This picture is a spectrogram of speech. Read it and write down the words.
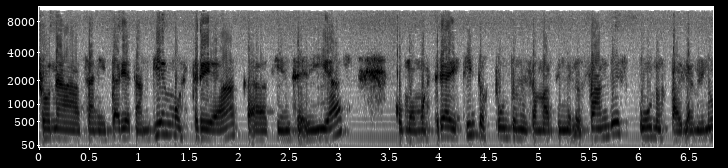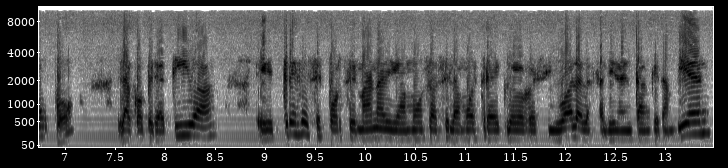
Zona sanitaria también muestrea cada 15 días, como muestrea distintos puntos de San Martín de los Andes, uno es Paglamenuco, la cooperativa, eh, tres veces por semana, digamos, hace la muestra de cloro residual a la salida del tanque también.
